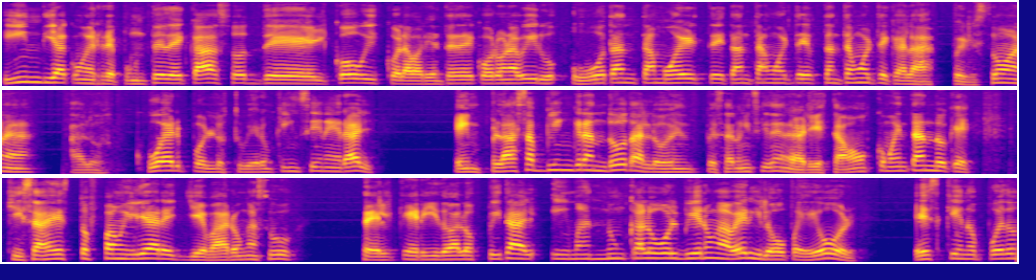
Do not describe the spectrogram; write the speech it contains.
India con el repunte de casos del COVID, con la variante de coronavirus, hubo tanta muerte, tanta muerte, tanta muerte que a las personas, a los cuerpos los tuvieron que incinerar. En plazas bien grandotas los empezaron a incinerar y estábamos comentando que quizás estos familiares llevaron a su ser querido al hospital y más nunca lo volvieron a ver. Y lo peor es que no, puedo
